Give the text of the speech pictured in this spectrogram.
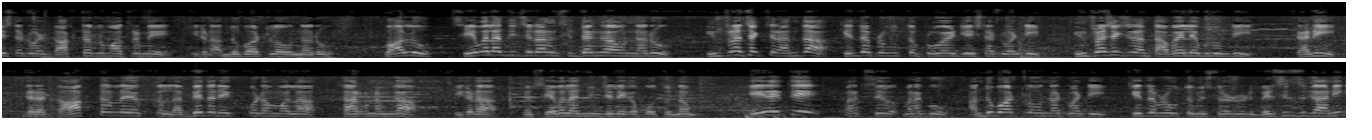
చేసినటువంటి డాక్టర్లు మాత్రమే ఇక్కడ అందుబాటులో ఉన్నారు. వాళ్ళు సేవలు అందించడానికి సిద్ధంగా ఉన్నారు. ఇన్ఫ్రాస్ట్రక్చర్ అంతా కేంద్ర ప్రభుత్వం ప్రొవైడ్ చేసినటువంటి ఇన్ఫ్రాస్ట్రక్చర్ అంతా అవైలబుల్ ఉంది. కానీ ఇక్కడ డాక్టర్ల యొక్క లభ్యత లేకపోవడం వల్ల కారణంగా ఇక్కడ మేము సేవలు అందించలేకపోతున్నాం. ఏదైతే మనకు సేవ- మనకు అందుబాటులో ఉన్నటువంటి కేంద్ర ప్రభుత్వం ఇస్తున్నటువంటి మెడిసిన్స్ కానీ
